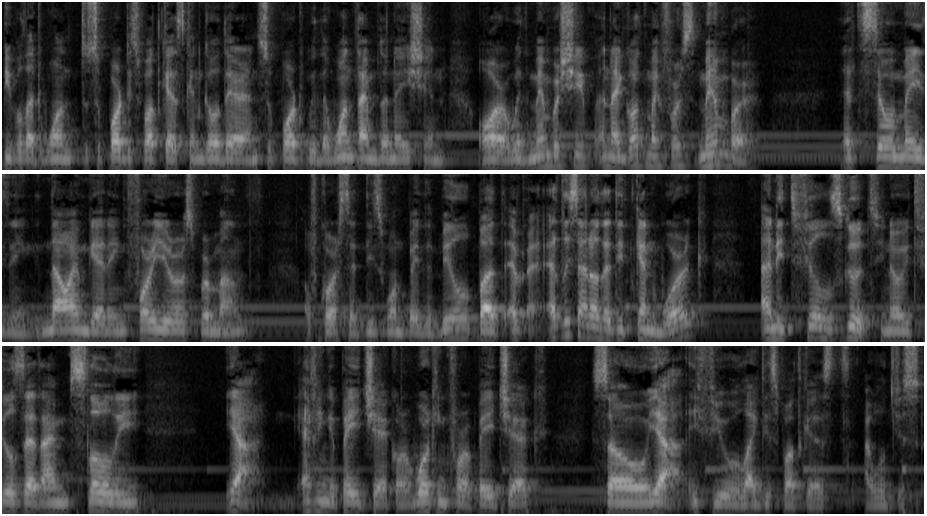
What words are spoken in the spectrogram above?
people that want to support this podcast can go there and support with a one-time donation or with membership and i got my first member. That's so amazing. Now i'm getting 4 euros per month. Of course that this won't pay the bill but at least i know that it can work and it feels good. You know it feels that i'm slowly yeah having a paycheck or working for a paycheck so, yeah, if you like this podcast, I will just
